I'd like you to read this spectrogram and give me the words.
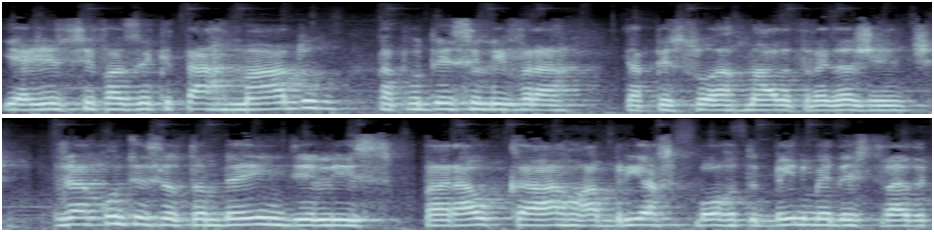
E a gente se fazer que tá armado para poder se livrar da pessoa armada atrás da gente. Já aconteceu também deles parar o carro, abrir as portas bem no meio da estrada,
